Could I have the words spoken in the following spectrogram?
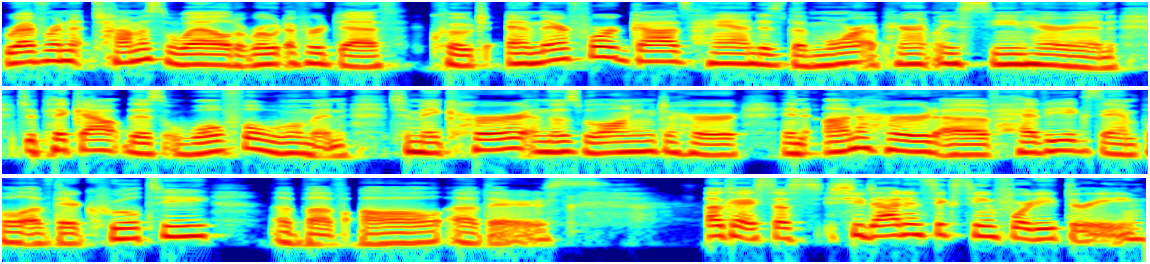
Reverend Thomas Weld wrote of her death, quote, and therefore God's hand is the more apparently seen herein to pick out this woeful woman, to make her and those belonging to her an unheard of heavy example of their cruelty above all others. Okay, so she died in 1643.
